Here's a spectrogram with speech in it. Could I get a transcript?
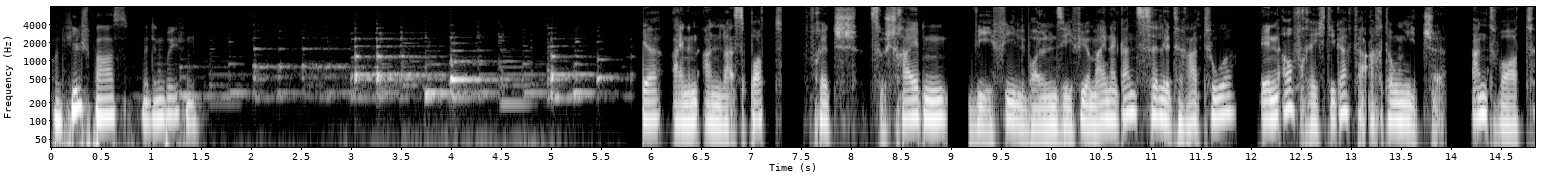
und viel Spaß mit den Briefen. einen Anlassbot, Fritsch, zu schreiben, wie viel wollen Sie für meine ganze Literatur? In aufrichtiger Verachtung Nietzsche. Antwort,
